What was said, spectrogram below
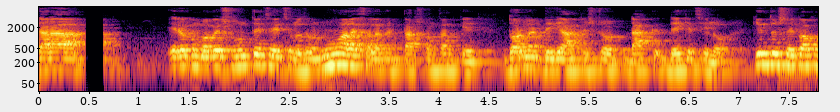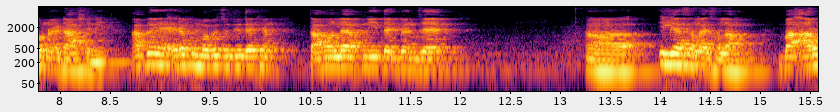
যারা এরকম ভাবে শুনতে চেয়েছিল, যেমন নূহ আলাহ সাল্লামের তার সন্তানকে ধর্মের দিকে আকৃষ্ট ডাক, ডেকেছিল, কিন্তু সে কখনো এটা আসেনি। আপনি এরকম ভাবে যদি দেখেন, তাহলে আপনি দেখবেন যে ইলিয়াস আলাহ সাল্লাম বা আরও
